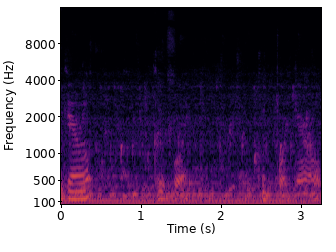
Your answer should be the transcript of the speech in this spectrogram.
Hey, Geralt. Good boy. Good boy, Geralt.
